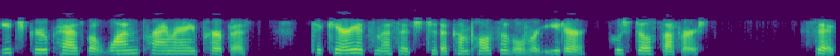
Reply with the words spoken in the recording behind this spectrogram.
Each group has but one primary purpose to carry its message to the compulsive overeater who still suffers. 6.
